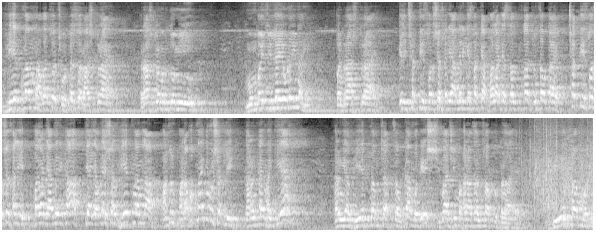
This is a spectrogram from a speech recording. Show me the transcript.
व्हिएतनाम नावाचं छोटस राष्ट्र आहे. राष्ट्र म्हणतो मी. मुंबई जिल्हा एवढंही नाही पण राष्ट्र आहे. गेली छत्तीस वर्ष झाली अमेरिकेसारख्या बलाढ्य संस्थेला झुंजवत आहे छत्तीस वर्ष झाली बलाढ्य अमेरिका या एवढ्याशा व्हिएतनामला अजून पराभूत नाही करू शकली. कारण काय माहितीये? कारण या व्हिएतनामच्या चौकामध्ये शिवाजी महाराजांचा पुतळा आहे. व्हिएतनाममध्ये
